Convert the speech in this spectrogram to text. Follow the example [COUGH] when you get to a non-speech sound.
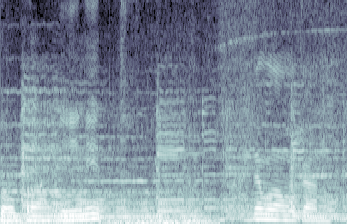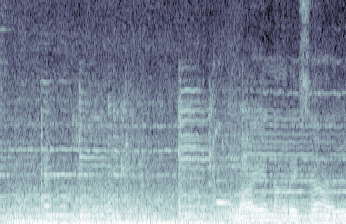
Sobrang init. Tignan mo lang magkano. Bayan ng Rizal.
